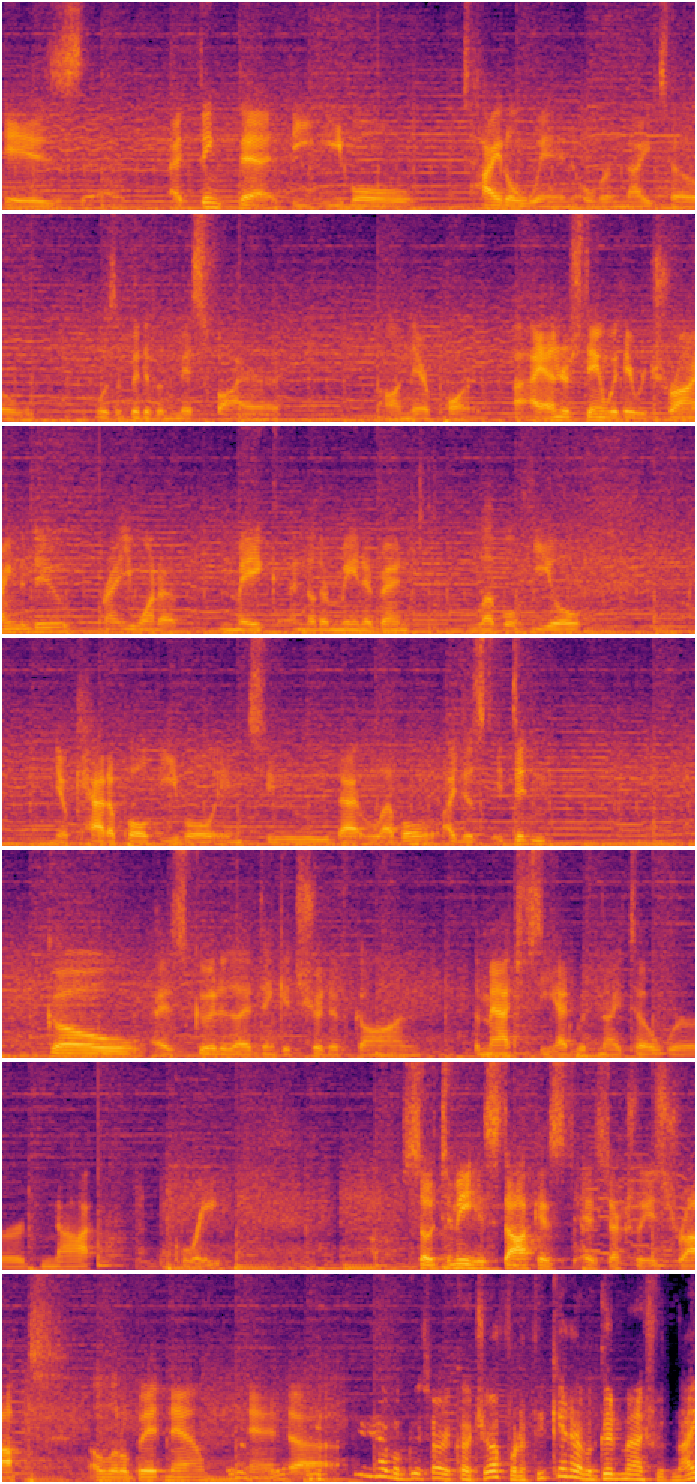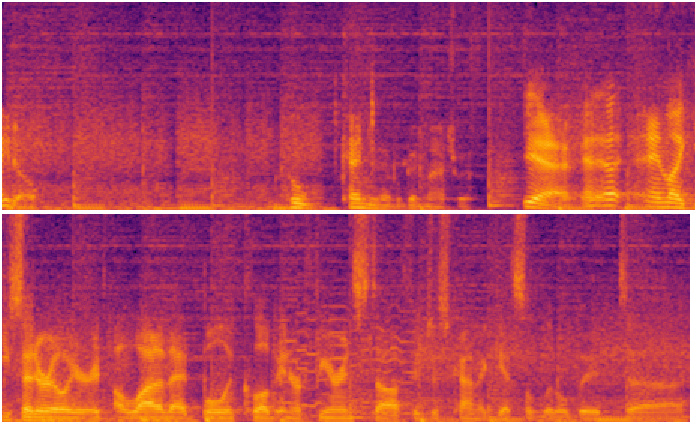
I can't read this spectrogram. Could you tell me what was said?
is uh, I think that the Evil title win over Naito was a bit of a misfire on their part. I understand what they were trying to do, right? You want to make another main event level heel, you know, catapult Evil into that level. I just it didn't go as good as I think it should have gone. The matches he had with Naito were not great. So to me, his stock has, has actually has dropped a little bit now. And uh, if you have a good, sorry to cut you off, but if you can't have a good match with Naito, who can you have a good match with? Yeah, and, and like you said earlier, a lot of that Bullet Club interference stuff, it just kind of gets a little bit, uh,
